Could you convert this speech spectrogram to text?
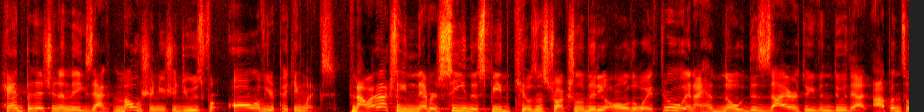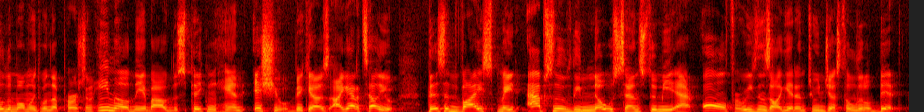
hand position and the exact motion you should use for all of your picking licks. Now, I've actually never seen the Speed Kills instructional video all the way through, and I had no desire to even do that up until the moment when the person emailed me about this picking hand issue, because I gotta tell you, this advice made absolutely no sense to me at all for reasons I'll get into in just a little bit.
